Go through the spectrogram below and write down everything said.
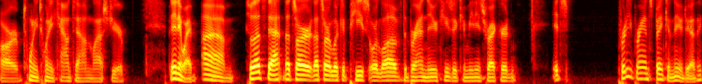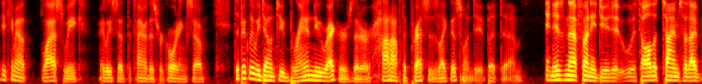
our 2020 countdown last year. But anyway, um, so that's that. That's our that's our look at peace or love, the brand new Kings of Convenience record. It's pretty brand spanking new, dude. I think it came out last week, at least at the time of this recording. So typically we don't do brand new records that are hot off the presses like this one, dude. But um, and isn't that funny, dude? It, with all the times that I've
